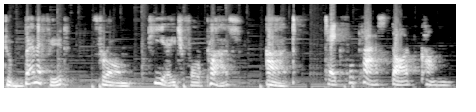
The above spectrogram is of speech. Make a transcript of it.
to benefit from TH4 Plus at tech4plus.com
